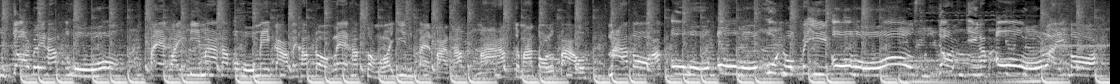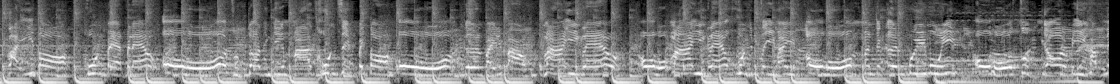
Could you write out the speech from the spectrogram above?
สุดยอดไปเลยครับ โอ้โหแตกไหลดีมากครับ โอ้โห เมกาไปครับ ดอกแรกครับ 228 บาทครับ มาครับ จะมาต่อหรือเปล่า มาต่อครับ โอ้โห โอ้โห คูณหกไปอีก โอ้โห สุดยอดจริงครับ โอ้โห ไหลต่อ ไหลต่อ คูณ 8 ไปแล้ว โอ้โห สุดยอดจริงๆ มาคูณ 10 ไปต่อ โอ้โห เกินไปหรือเปล่า มาอีกแล้ว มันจะเกินปุยมุย โอ้โห สุดยอดไปอีครับเน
